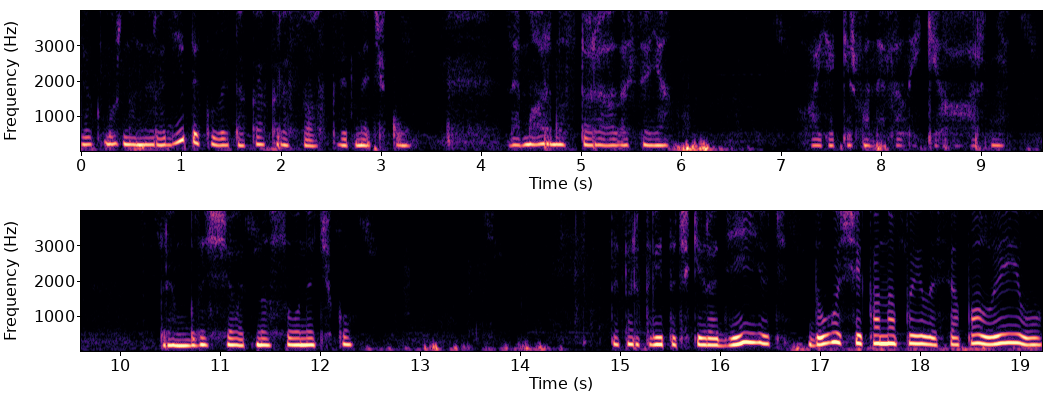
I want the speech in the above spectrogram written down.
Як можна не радіти, коли така краса в квітничку. Немарно старалася я. Ой, які ж вони великі, гарні. Прям блищать на сонечку. Тепер квіточки радіють, дощика напилися, поливу.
